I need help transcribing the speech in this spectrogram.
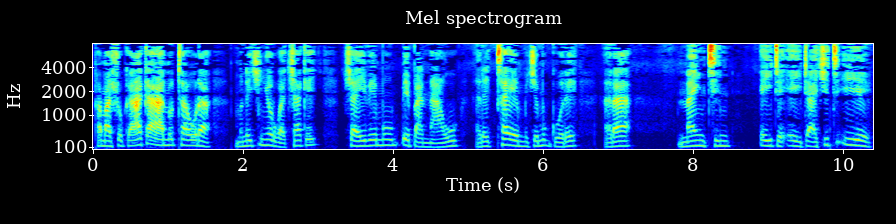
Pamashoko ake anotaura mune chinyorwa chake chaive mubepanhau retime chemugore ra1988 achiti iye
